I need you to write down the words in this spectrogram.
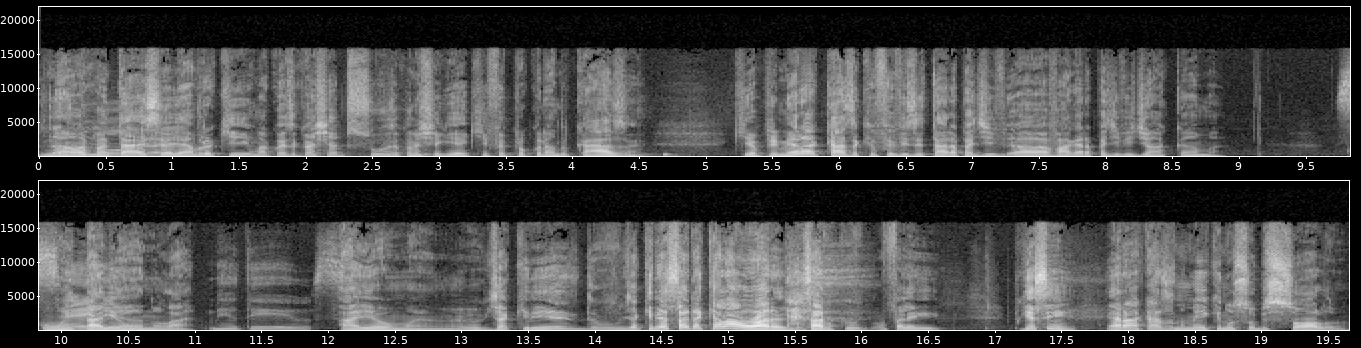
Não, mundo. acontece. Eu é. lembro que uma coisa que eu achei absurda quando eu cheguei aqui foi procurando casa. Que a primeira casa que eu fui visitar, era pra, div- a vaga era para dividir uma cama. com um Sério? italiano lá. Meu Deus. Aí eu, mano, eu já queria, eu já queria sair daquela hora, sabe? Eu falei. Porque assim, era uma casa no meio que no subsolo.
